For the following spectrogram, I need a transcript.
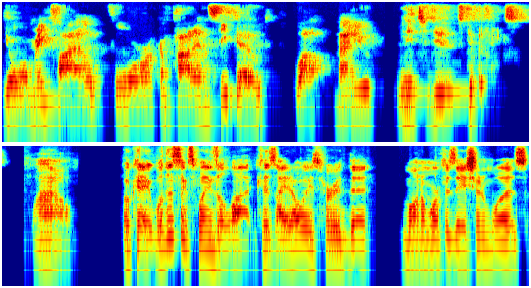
your makefile for compiling C code, well, then you need to do stupid things. Wow. Okay. Well, this explains a lot because I'd always heard that monomorphization was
